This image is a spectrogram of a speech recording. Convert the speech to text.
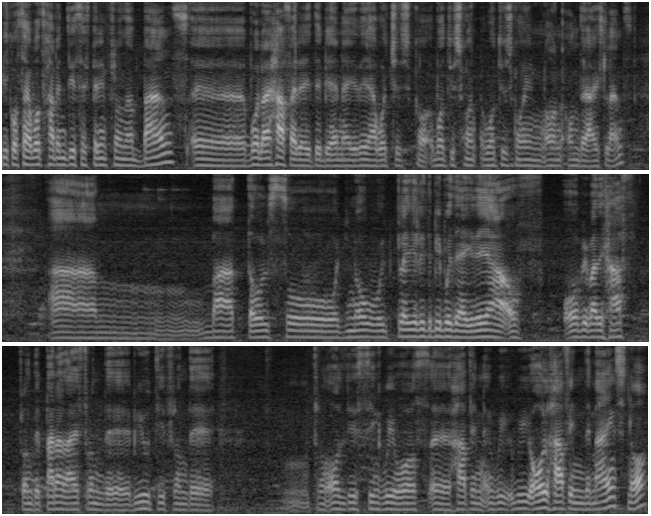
because I was having this experience from advance, uh, well, I have a little bit an idea what is what is what is going on on the islands. Um, but also, you know, we play a little bit with the idea of everybody have from the paradise, from the beauty, from the mm, from all these things we was uh, having, we, we all have in the minds, no?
